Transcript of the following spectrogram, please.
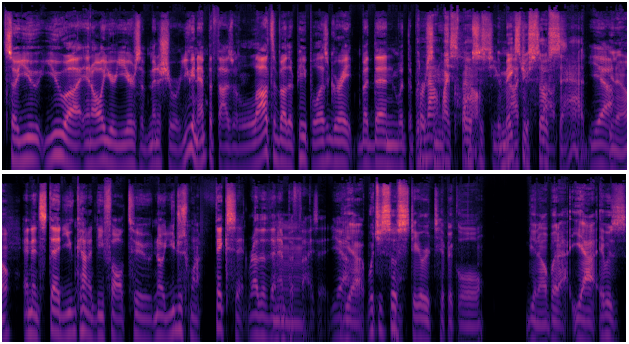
So you you uh, in all your years of ministry, you can empathize with lots of other people. That's great. But then with the But person who's closest spouse. to you, It makes me so sad. Yeah. You know? And instead, you kind of default to no. You just want to fix it rather than Mhm. empathize it. Yeah. Yeah. which is so Yeah. stereotypical, you know. But uh, yeah, it was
